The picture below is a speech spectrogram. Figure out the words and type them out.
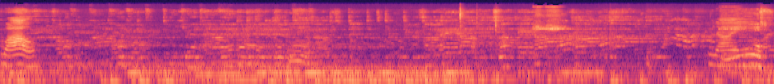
Wow. Nice.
